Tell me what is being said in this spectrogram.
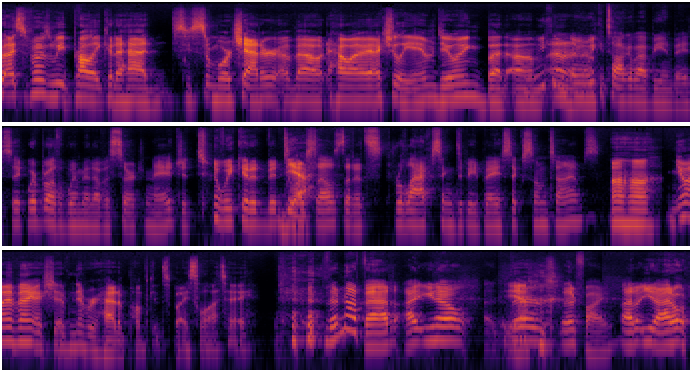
I, I suppose we probably could have had some more chatter about how I actually am doing, but um, we I can don't I mean, we could talk about being basic. We're both women of a certain age. It, we could admit to Yeah. ourselves that it's relaxing to be basic sometimes. Uh huh. You know, I've actually I've never had a pumpkin spice latte. they're not bad. I you know Yeah. they're they're fine. I don't you know I don't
